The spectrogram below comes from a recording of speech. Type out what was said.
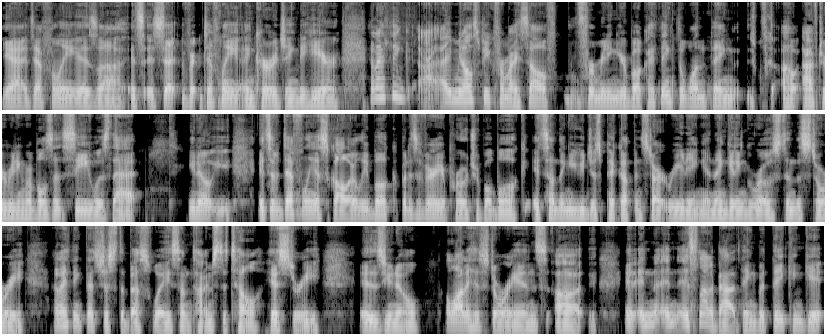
Yeah, it definitely is. Uh, it's it's definitely encouraging to hear. And I think, I mean, I'll speak for myself from reading your book. I think the one thing uh, after reading Rebels at Sea was that you know, it's a, definitely a scholarly book, but it's a very approachable book. It's something you can just pick up and start reading and then get engrossed in the story. And I think that's just the best way sometimes to tell history is, you know, a lot of historians, uh, and, and, and, it's not a bad thing, but they can get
